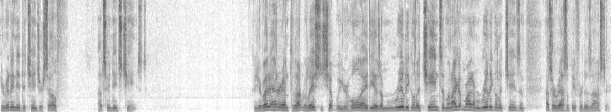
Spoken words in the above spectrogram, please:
You really need to change yourself. That's who needs changed. Because you're about to enter into that relationship where your whole idea is, I'm really going to change them. When I get married, I'm really going to change them. That's a recipe for disaster.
